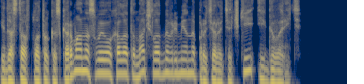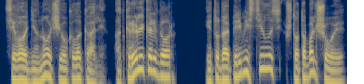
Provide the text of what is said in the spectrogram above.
и, достав платок из кармана своего халата, начал одновременно протирать очки и говорить. «Сегодня ночью около Кали открыли коридор, и туда переместилось что-то большое.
